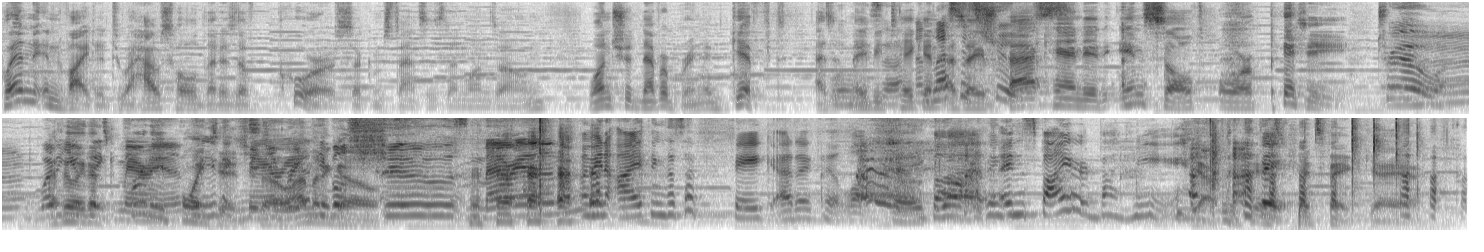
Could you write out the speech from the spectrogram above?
When invited to a household that is of poorer circumstances than one's own, one should never bring a gift, as it may be taken Unless as a shoes. backhanded insult or pity. True. Mm-hmm. What I do feel you like that's think, pretty pointed, so I'm gonna people's go. shoes, Marian. I mean, I think that's a fake etiquette law, but inspired by me. Yeah, it's, it's fake. Yeah, yeah.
